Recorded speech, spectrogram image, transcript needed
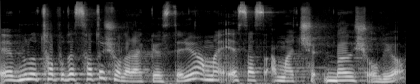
Ee, Bunu tapuda satış olarak gösteriyor ama esas amaç bağış oluyor.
